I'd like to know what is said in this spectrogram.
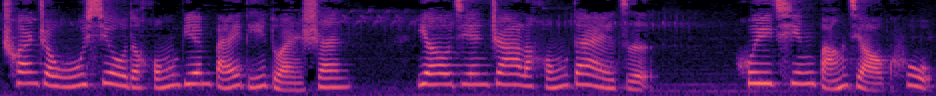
穿着无袖的红边白底短衫，腰间扎了红带子，灰青绑脚裤，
